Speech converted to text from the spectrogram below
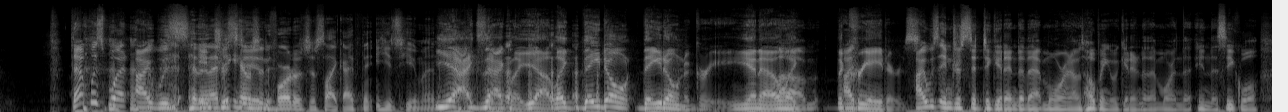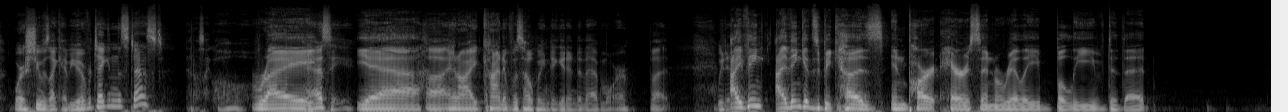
That was what I was And then I interested. think Harrison Ford was just like, I think he's human. Yeah, exactly. Yeah, like they don't they don't agree, you know, like Um, the I- creators. I was interested to get into that more, and I was hoping it would get into that more in the in the sequel, where she was like, "Have you ever taken this test?" And I was like, "Oh, right. has he?" Yeah. Uh, and I kind of was hoping to get into that more, but we didn't. I think I think it's because in part Harrison really believed that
